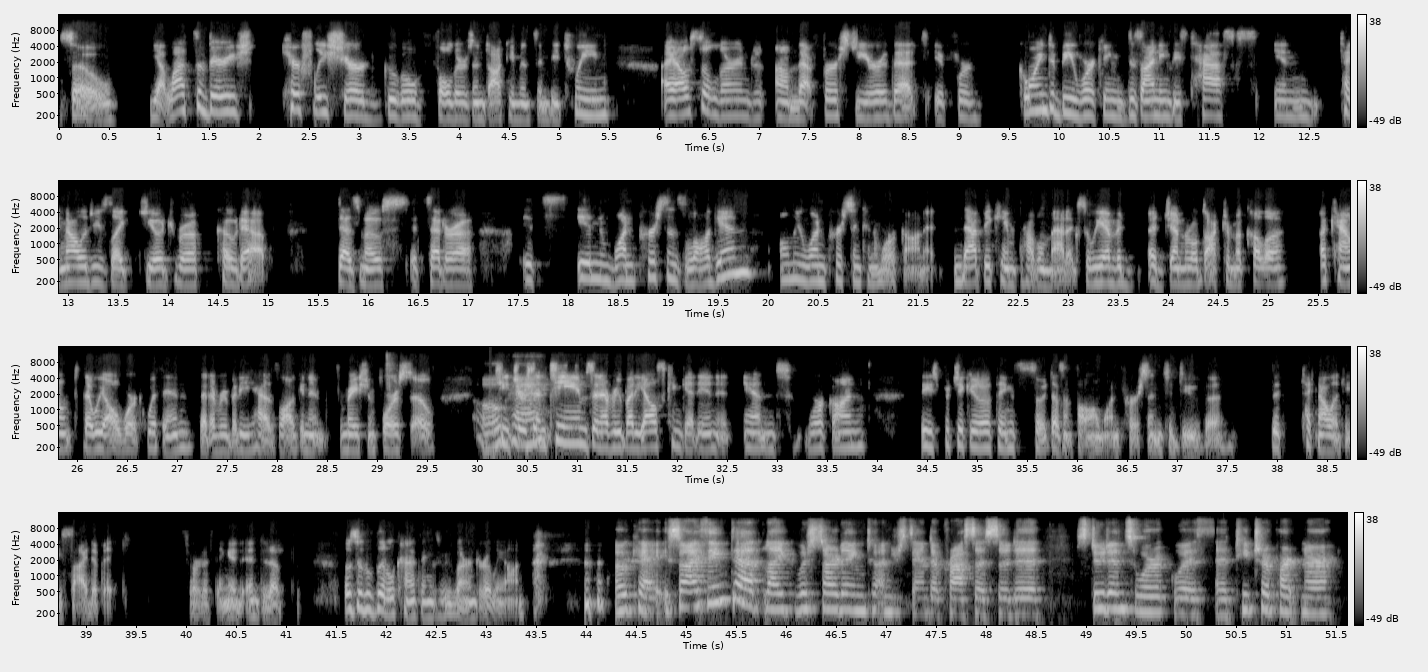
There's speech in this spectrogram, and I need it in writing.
So, yeah, lots of very sh- carefully shared Google folders and documents in between. I also learned um, that first year that if we're going to be working, designing these tasks in technologies like GeoGebra, CODAP, Desmos, etc., it's in one person's login. Only one person can work on it. And that became problematic. So we have a, a general Dr. McCulloch account that we all work within that everybody has login information for. So teachers and teams and everybody else can get in and work on these particular things so it doesn't fall on one person to do the the technology side of it sort of thing it ended up those are the little kind of things we learned early on Okay, so I think that like we're starting to understand the process. So the students work with a teacher partner,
